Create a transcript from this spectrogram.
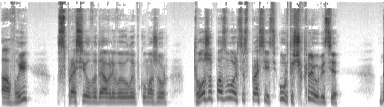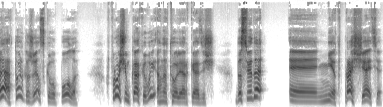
А вы? Спросил, выдавливая улыбку мажор. Тоже позвольте спросить, уточек любите? Да, только женского пола. Впрочем, как и вы, Анатолий Аркадьевич. До свида... Э, нет, прощайте.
